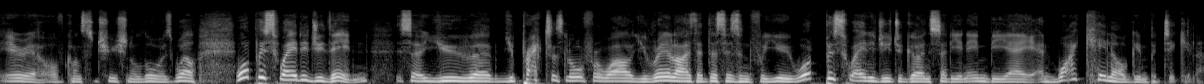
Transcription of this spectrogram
area of constitutional law as well. What persuaded you then? So you uh, you practiced law for a while, you realised that this isn't for you. What persuaded you to go and study an MBA, and why Kellogg in particular?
